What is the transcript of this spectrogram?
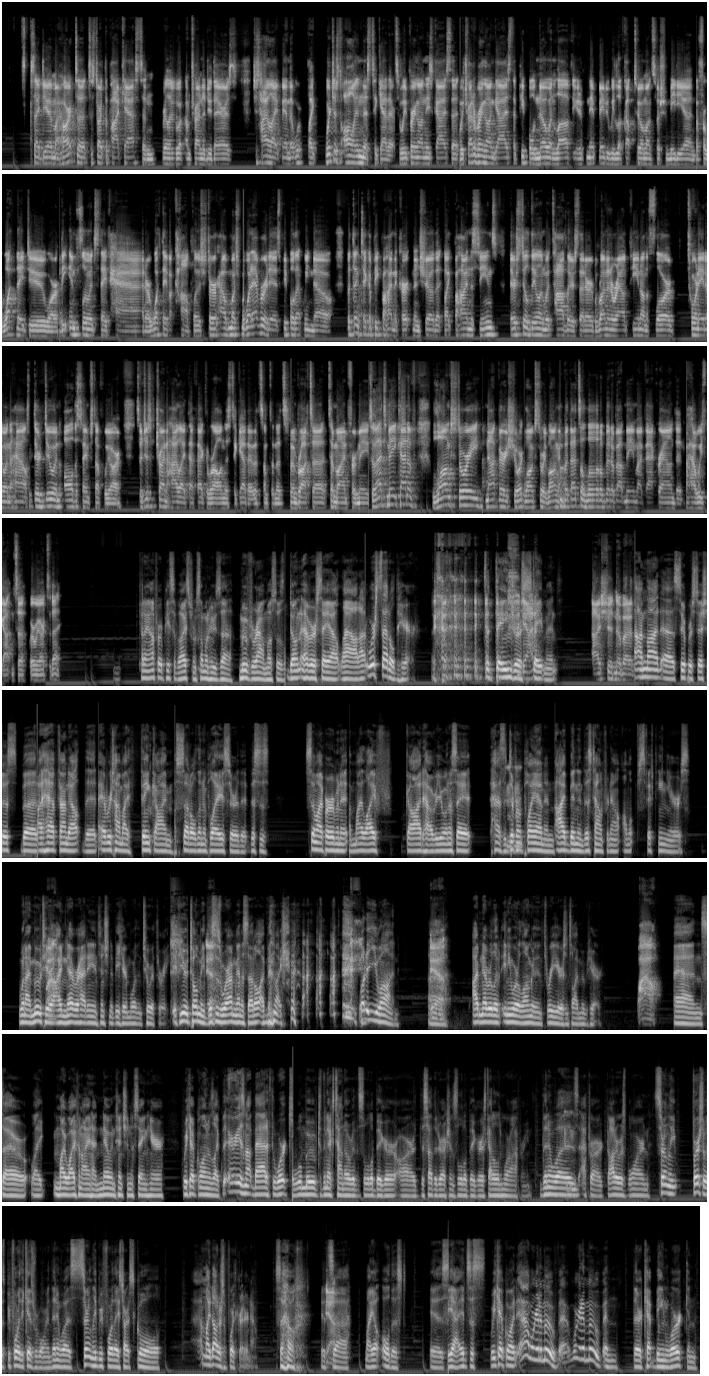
this idea in my heart to to start the podcast. And really what I'm trying to do there is just highlight man that we're like we're just all in this together. So we bring on these guys that we try to bring on guys that people know and love you know, maybe we look up to them on social media and for what they do or the influence they've had or what they've accomplished or how much whatever it is people that we know. But then take a peek behind the curtain and show that like behind the scenes they're still dealing with toddlers that are running around peeing on the floor tornado in the house. They're doing all the same stuff we are. So just trying to highlight that fact that we're all in this together. That's something that's been brought to, to mind for me. So that's me, kind of long story, not very short, long story long, but that's a little bit about me, my background, and how we've gotten to where we are today. Can I offer a piece of advice from someone who's uh, moved around most of us? Don't ever say out loud, "We're settled here." it's a dangerous yeah, statement. I should know better. I'm not uh, superstitious, but I have found out that every time I think I'm settled in a place or that this is semi permanent, my life, God, however you want to say it, has a mm-hmm. different plan. And I've been in this town for now almost 15 years. When I moved here, wow. I never had any intention to be here more than two or three. If you had told me yeah. this is where I'm going to settle, I've been like, what are you on? Yeah. Uh, I've never lived anywhere longer than three years until I moved here. Wow. And so, like, my wife and I had no intention of staying here. We kept going. and was like, the area is not bad. If the work, we'll move to the next town over that's a little bigger, or this other direction is a little bigger. It's got a little more offering. Then it was mm-hmm. after our daughter was born. Certainly, first it was before the kids were born. Then it was certainly before they start school. Uh, my daughter's a fourth grader now, so it's yeah. uh, my oldest is yeah. It's just we kept going. Yeah, we're gonna move. Uh, we're gonna move, and there kept being work and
